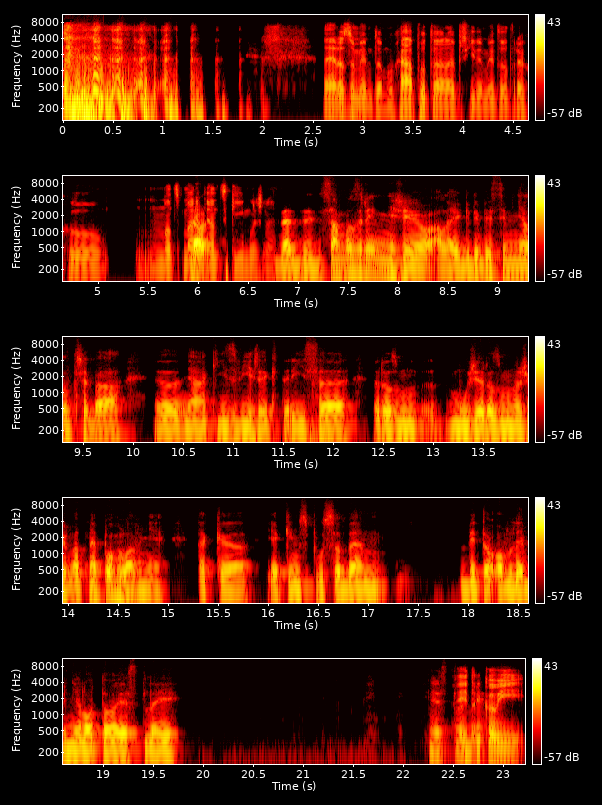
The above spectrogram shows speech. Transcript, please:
ne, rozumím tomu, chápu to, ale přijde mi to trochu moc no, markantský no, možná. Samozřejmě, že jo, ale kdyby si měl třeba eh, nějaký zvíře, který se rozm, může rozmnožovat nepohlavně, tak eh, jakým způsobem by to ovlivnilo to, jestli Jestli I, by... takový,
